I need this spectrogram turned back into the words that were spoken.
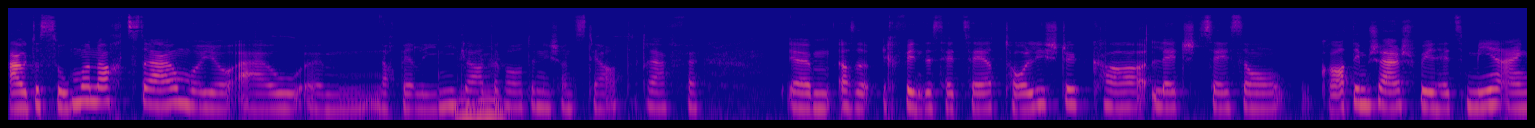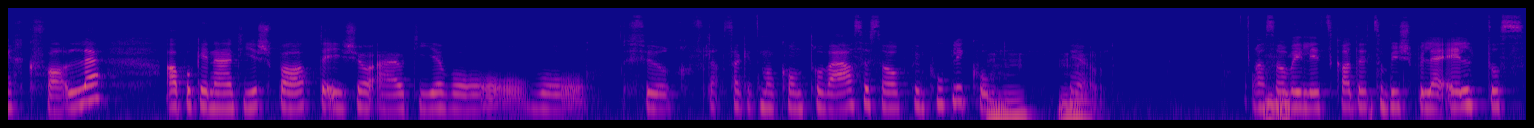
Auch der Sommernachtstraum, wo ja auch ähm, nach Berlin eingeladen mhm. worden ist, ans Theatertreffen. Ähm, also ich finde, es hat sehr tolle Stücke gehabt letzte Saison. Gerade im Schauspiel hat es mir eigentlich gefallen. Aber genau diese Sparte ist ja auch die, wo, wo für sag jetzt mal, Kontroverse sorgt beim Publikum. Mhm. Mhm. Ja. Also mhm. weil jetzt gerade zum Beispiel ein älteres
